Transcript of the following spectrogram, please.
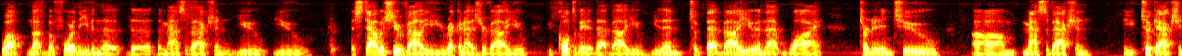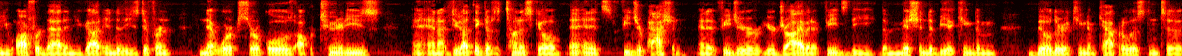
well, not before the, even the, the, the massive action, you, you established your value, you recognize your value, you cultivated that value. You then took that value and that why, turned it into um, massive action. You took action, you offered that, and you got into these different network circles, opportunities. And, and I, dude, I think there's a ton of skill, and, and it feeds your passion, and it feeds your your drive, and it feeds the the mission to be a kingdom builder, a kingdom capitalist, and to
